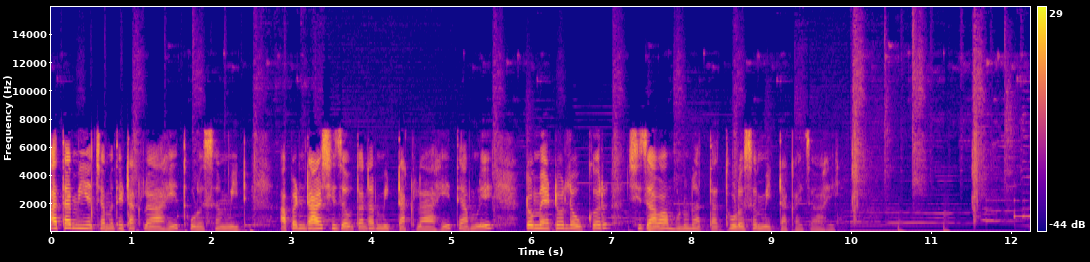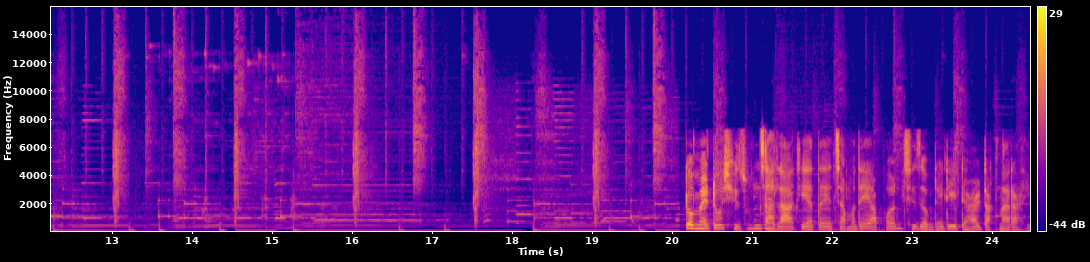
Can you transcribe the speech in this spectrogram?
आता मी याच्यामध्ये टाकलं आहे थोडंसं मीठ. आपण डाळ शिजवताना मीठ टाकलं आहे त्यामुळे टोमॅटो लवकर शिजावा म्हणून आत्ता थोडंसं मीठ टाकायचं आहे. टोमॅटो शिजून झाला की आता याच्यामध्ये आपण शिजवलेली डाळ टाकणार आहे.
